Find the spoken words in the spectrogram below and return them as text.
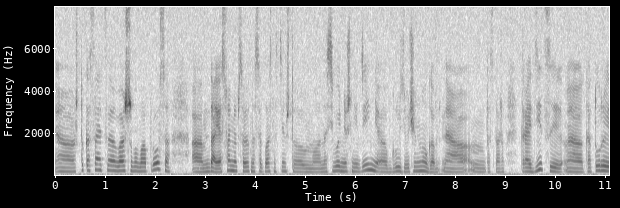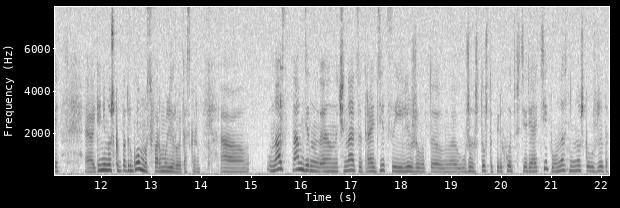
Э, Что касается вашего вопроса, э, да, я с вами абсолютно согласна с тем, что на сегодняшний день в Грузии очень много, так скажем, традиций, которые я немножко по-другому сформулирую, так скажем. У нас там, где э, начинаются традиции или же вот э, уже то, что переходит в стереотипы, у нас немножко уже эта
